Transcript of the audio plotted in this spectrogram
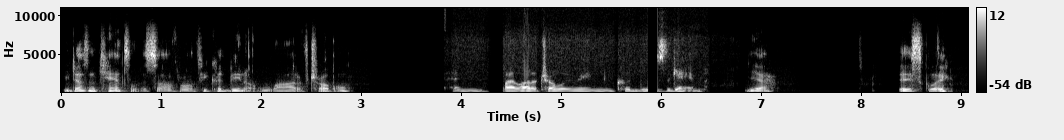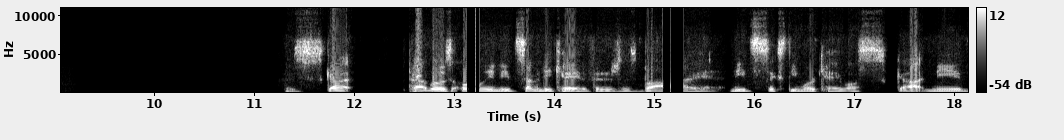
he doesn't cancel this off world. He could be in a lot of trouble. and by a lot of trouble, we mean could lose the game. Yeah, basically. Scott Pablo's only needs 70k to finish this buy. Needs 60 more k, while Scott needs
